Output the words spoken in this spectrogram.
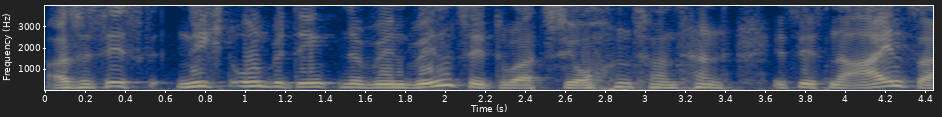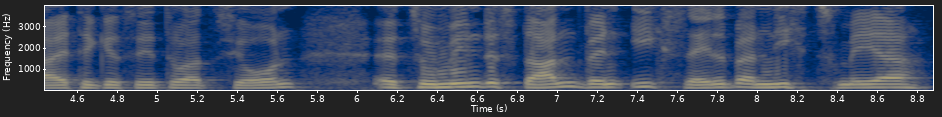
Also es ist nicht unbedingt eine Win-Win-Situation, sondern es ist eine einseitige Situation, äh, zumindest dann, wenn ich selber nichts mehr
